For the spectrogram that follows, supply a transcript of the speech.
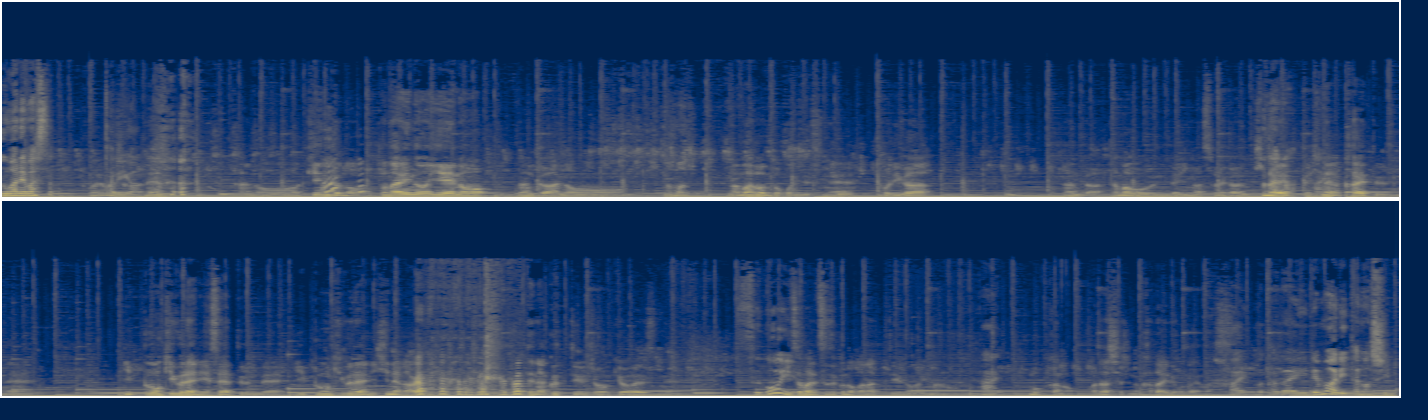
生まれました。生まれましたからね。あのー近所の隣の家のなんかあの雨ー雨戸のとこにですね鳥がなんだ卵を産んで今それが帰ってはいヒナが帰ってですね1分おきぐらいに餌やってるんで1分おきぐらいにヒナがって鳴くっていう状況がですねすごいよいつまで続くのかなっていうのが今のはい、目下の私たちの課題でございます。はい。まあ、課題でもあり楽しみ。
